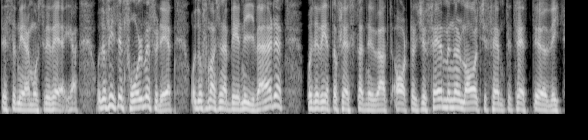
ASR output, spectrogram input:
desto mer måste vi väga. Och då finns det en formel för det och då får man sådana BMI-värde och det vet de flesta nu att 18-25 är normalt, 25-30 övervikt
